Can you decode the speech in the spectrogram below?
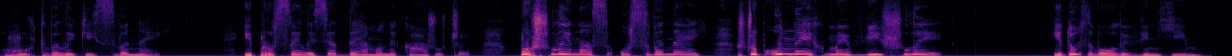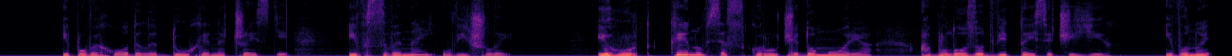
гурт великий свиней, і просилися демони, кажучи, пошли нас у свиней, щоб у них ми ввійшли. І дозволив він їм, і повиходили духи нечисті, і в свиней увійшли. І гурт кинувся з кручі до моря, а було зо дві тисячі їх, і вони,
